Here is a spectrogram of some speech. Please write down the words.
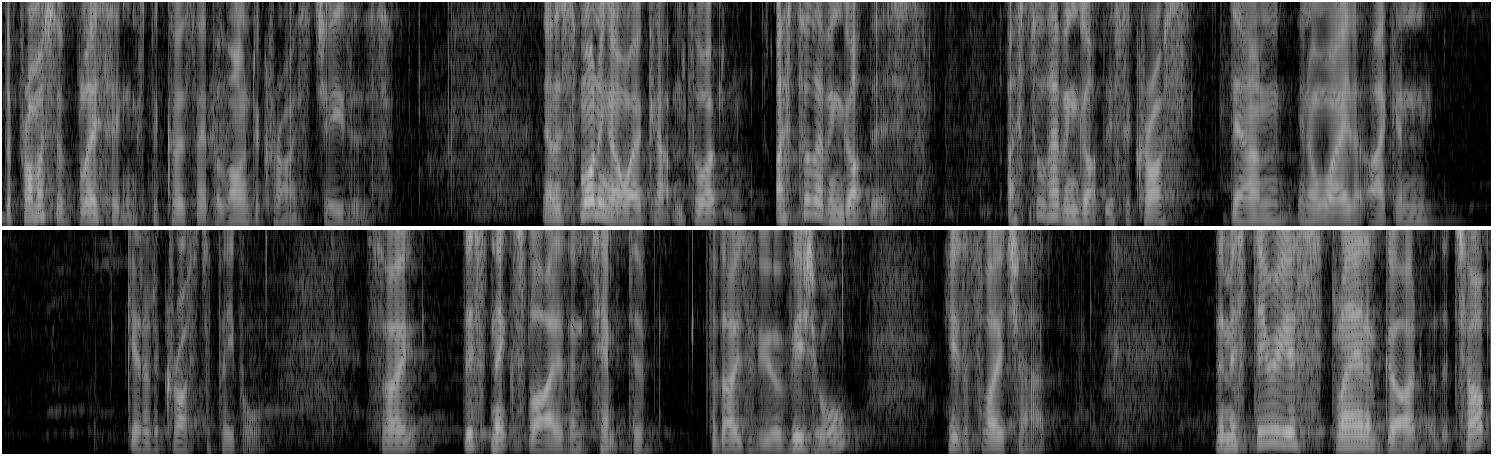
the promise of blessings because they belong to Christ Jesus. Now, this morning I woke up and thought, I still haven't got this. I still haven't got this across down in a way that I can get it across to people. So, this next slide is an attempt to, for those of you who are visual, here's a flow chart. The mysterious plan of God at the top,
